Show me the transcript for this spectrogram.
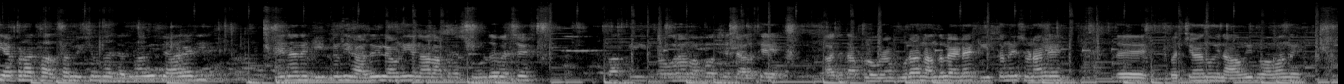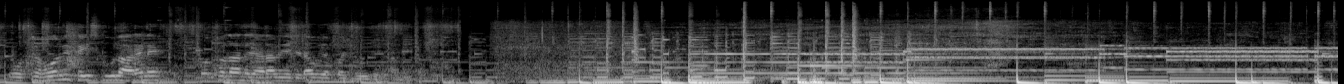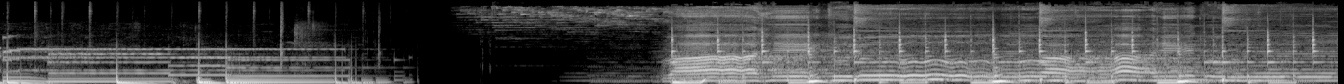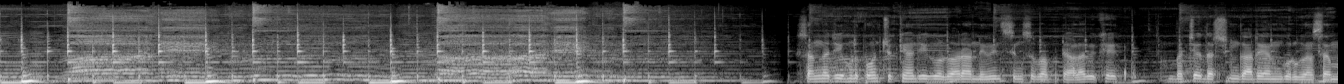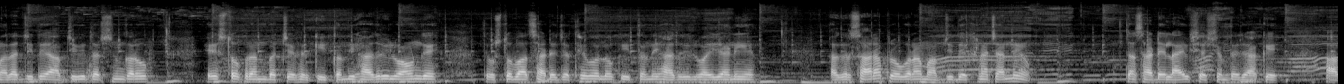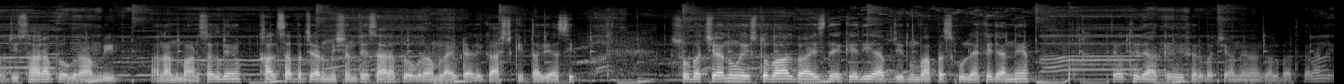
ਜੀ ਆਪਣਾ ਖਾਲਸਾ ਮਿਸ਼ਨ ਦਾ ਜਥਾ ਵੀ ਤਿਆਰ ਹੈ ਜੀ। ਇਹਨਾਂ ਨੇ ਕੀਰਤਨ ਦੀ ਹਾਜ਼ਰੀ ਲਾਉਣੀ ਹੈ ਨਾਲ ਆਪਣੇ ਸਕੂਲ ਦੇ ਬੱਚੇ। ਬਾਕੀ ਪ੍ਰੋਗਰਾਮ ਆਪਾਂ ਉੱਥੇ ਚੱਲ ਕੇ ਅੱਜ ਦਾ ਪ੍ਰੋਗਰਾਮ ਪੂਰਾ ਆਨੰਦ ਲੈਣਾ ਹੈ, ਕੀਰਤਨ ਵੀ ਸੁਣਾਂਗੇ ਤੇ ਬੱਚਿਆਂ ਨੂੰ ਇਨਾਮ ਵੀ ਦਵਾਵਾਂਗੇ। ਉੱਥੇ ਹੋਰ ਵੀ ਕਈ ਸਕੂਲ ਆ ਰਹੇ ਨੇ। ਉੱਥੋਂ ਦਾ ਨਜ਼ਾਰਾ ਵੀ ਹੈ ਜਿਹੜਾ ਉਹ ਆਪਾਂ ਜ਼ਰੂਰ ਦੇਖਾਂਗੇ। ਸੰਗਤ ਜੀ, ਹੁਣ ਪਹੁੰਚ ਚੁੱਕੇ ਹਾਂ ਜੀ ਗੁਰਦੁਆਰਾ ਨਿਵਿੰਦ ਸਿੰਘ ਸਭਾ ਪਟਿਆਲਾ ਵਿਖੇ। ਬੱਚੇ ਦਰਸ਼ਨ ਕਰ ਰਹੇ ਹਨ, ਗੁਰੂ ਗ੍ਰੰਥ ਸਾਹਿਬ ਮਹਾਰਾਜ ਜੀ ਦੇ ਆਪ ਜੀ ਵੀ ਦਰਸ਼ਨ ਕਰੋ। ਇਸ ਤੋਂ ਉਪਰੰਤ ਬੱਚੇ ਫਿਰ ਕੀਰਤਨ ਦੀ ਹਾਜ਼ਰੀ ਲਵਾਉਣਗੇ ਤੇ ਉਸ ਤੋਂ ਬਾਅਦ ਸਾਡੇ ਜਥੇ ਵੱਲੋਂ ਕੀਰਤਨ ਦੀ ਹਾਜ਼ਰੀ ਲਵਾਈ ਜਾਣੀ ਹੈ। ਅਗਰ ਸਾਰਾ ਪ੍ਰੋਗਰਾਮ ਆਪ ਜੀ ਦੇਖਣਾ ਚਾਹੁੰਦੇ ਹੋ, ਤਾਂ ਸਾਡੇ ਲਾਈਵ ਸੈਸ਼ਨ ਤੇ ਜਾ ਕੇ ਆਪ ਜੀ ਸਾਰਾ ਪ੍ਰੋਗਰਾਮ ਵੀ ਆਨੰਦ ਮਾਣ ਸਕਦੇ ਹੋ। ਖਾਲਸਾ ਪ੍ਰਚਾਰ ਮਿਸ਼ਨ ਤੇ ਸਾਰਾ ਪ੍ਰੋਗਰਾਮ ਲਾਈਵ ਟੈਲੀਕਾਸਟ ਕੀਤਾ ਗਿਆ ਸੀ। ਸੋ ਬੱਚਿਆਂ ਨੂੰ ਇਸ ਤੋਂ ਬਾਅਦ ਪ੍ਰਾਈਜ਼ ਦੇ ਕੇ ਜੀ ਆਪ ਜੀ ਨੂੰ ਵਾਪਸ ਸਕੂਲ ਲੈ ਕੇ ਜਾਂਦੇ ਆ ਤੇ ਉੱਥੇ ਜਾ ਕੇ ਵੀ ਫਿਰ ਬੱਚਿਆਂ ਦੇ ਨਾਲ ਗੱਲਬਾਤ ਕਰਾਂਗੇ।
